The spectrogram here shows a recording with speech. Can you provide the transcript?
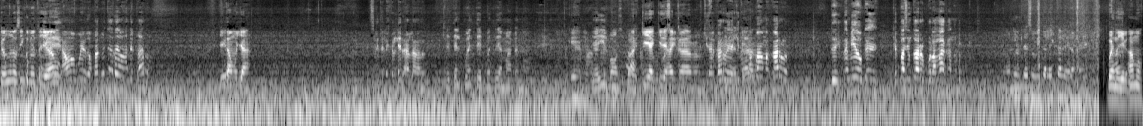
que en unos 5 minutos llegamos. Llegamos, pues, capaz que ustedes bajan del carro. Llegamos ya. Subiste la escalera a la. Este es el puente, el puente de Hamaca, no. Y ahí vamos a parar. Aquí, aquí deja el carro. Aquí está el carro y Aquí aquí no carro. pasan más carros. Tienes miedo que, que pase un carro por la maca, ¿no? No, pero usted subiste a la escalera, mire. Bueno, llegamos.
